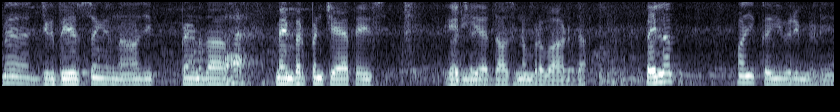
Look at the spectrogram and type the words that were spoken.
ਮੈਂ ਜਗਦੇਵ ਸਿੰਘ ਨਾਂ ਜੀ ਪਿੰਡ ਦਾ ਮੈਂਬਰ ਪੰਚਾਇਤ ਹੈ ਇਸ ਏਰੀਆ 10 ਨੰਬਰ ਵਾਰਡ ਦਾ। ਪਹਿਲਾਂ ਹਾਂਜੀ ਕਈ ਵਾਰੀ ਮਿਲੇ ਆ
